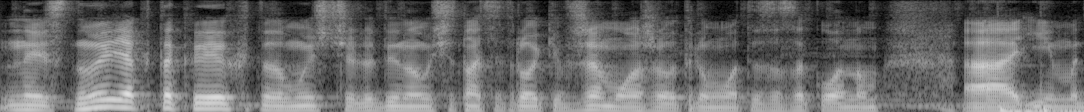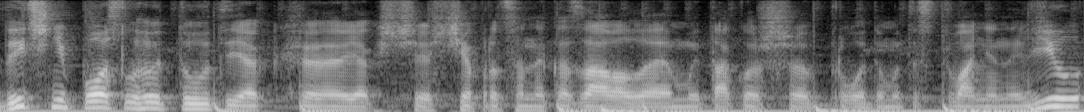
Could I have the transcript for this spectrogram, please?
не існує як таких, тому що людина у 16 років вже може отримувати за законом і медичні послуги тут, як як ще, ще про це не казав, але ми також проводимо тестування на ВІЛ.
